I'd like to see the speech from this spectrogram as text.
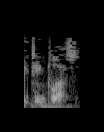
18 plus.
